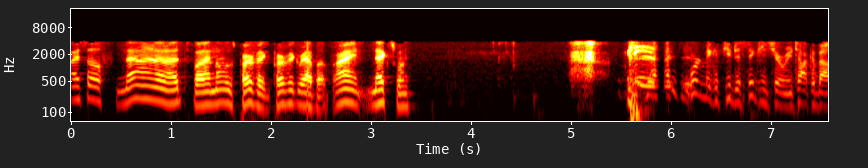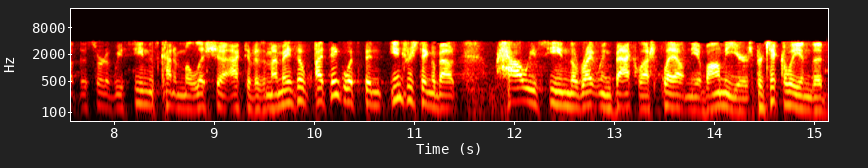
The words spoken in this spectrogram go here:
myself. No, no, no, that's fine. That was perfect. Perfect wrap up. All right, next one. It's important to make a few distinctions here when we talk about this sort of we've seen this kind of militia activism. I mean, so I think what's been interesting about how we've seen the right wing backlash play out in the Obama years, particularly in the,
